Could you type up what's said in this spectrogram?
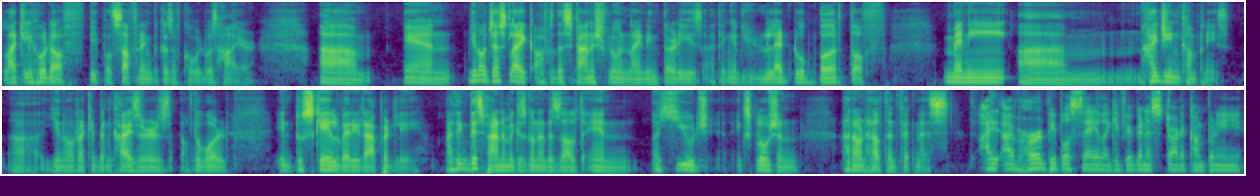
likelihood of people suffering because of COVID was higher. Um, and you know, just like after the Spanish flu in 1930s, I think it led to a birth of many um, hygiene companies. Uh, you know, Reckitt Benckiser's of the world, in, to scale very rapidly. I think this pandemic is going to result in a huge explosion around health and fitness. I, have heard people say like if you're going to start a company,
